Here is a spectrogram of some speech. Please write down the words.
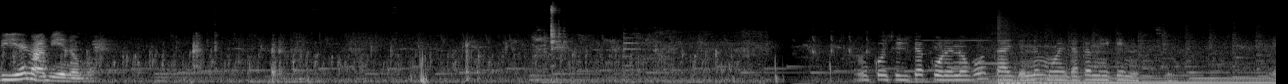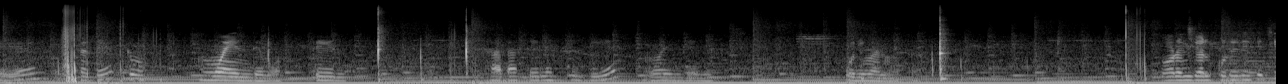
দিয়ে নামিয়ে নেব। কচুরিটা করে নেব, তাই জন্য ময়দাটা মেখে নিচ্ছি। এবার সাথে একটু ময়ন দেবো, তেল। সাদা তেল একটু দিয়ে ময়ন দিয়ে নিচ্ছি, পরিমাণ মতো। গরম জল করে রেখেছি,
